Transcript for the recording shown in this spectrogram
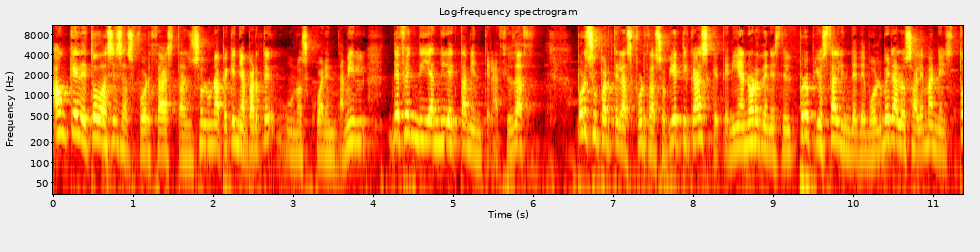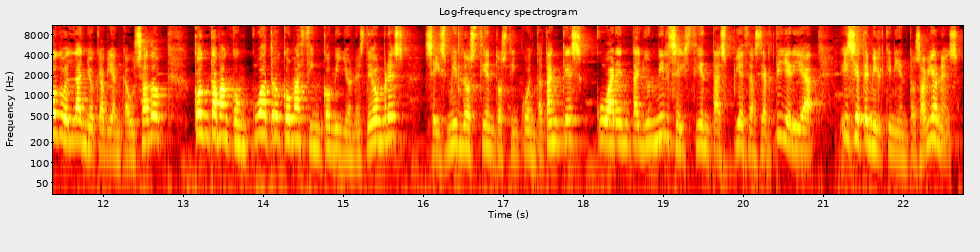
Aunque de todas esas fuerzas, tan solo una pequeña parte, unos 40.000, defendían directamente la ciudad. Por su parte, las fuerzas soviéticas, que tenían órdenes del propio Stalin de devolver a los alemanes todo el daño que habían causado, contaban con 4,5 millones de hombres, 6.250 tanques, 41.600 piezas de artillería y 7.500 aviones.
